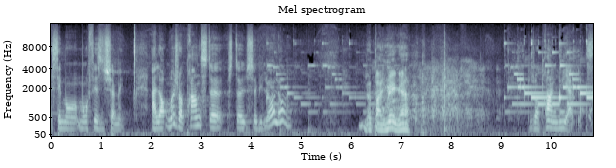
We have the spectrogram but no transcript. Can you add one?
c'est mon, mon fils du chemin. Alors, moi, je vais prendre ce- ce- celui-là, là, Le timing, hein? puis je vais prendre lui à la place.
